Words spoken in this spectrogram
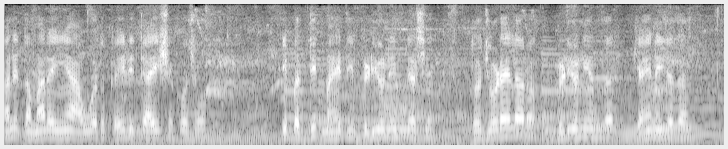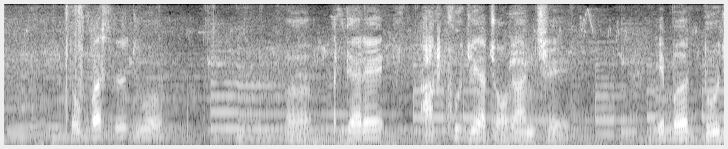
અને તમારે અહીંયા આવવું તો કઈ રીતે આવી શકો છો? એ બધી જ માહિતી વિડીયોની અંદર છે. તો જોડાયેલા રહો, વિડીયોની અંદર ક્યાંય નહીં જતા. તો બસ જુઓ અત્યારે આખું જે આ ચોગાન છે, એ બધું જ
